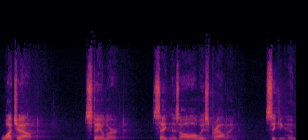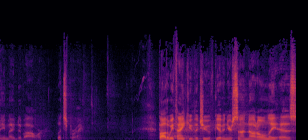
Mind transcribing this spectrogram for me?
watch out, stay alert. Satan is always prowling, seeking whom he may devour. Let's pray. Father, we thank you that you have given your Son not only as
